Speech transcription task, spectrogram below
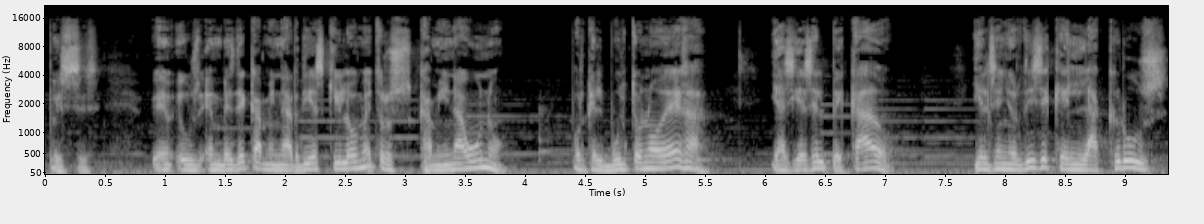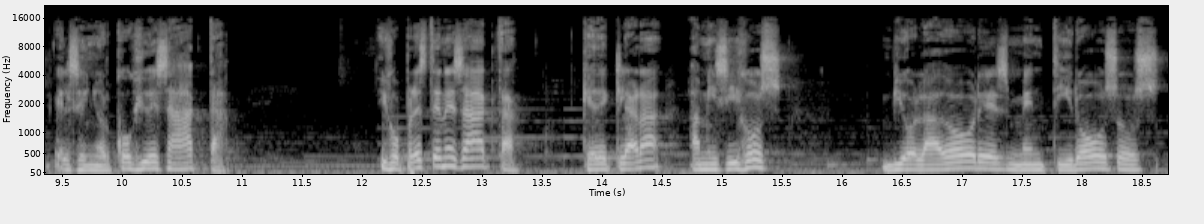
Pues eh, en vez de caminar 10 kilómetros, camina uno, porque el bulto no deja. Y así es el pecado. Y el Señor dice que en la cruz el Señor cogió esa acta Dijo, presten esa acta que declara a mis hijos violadores, mentirosos,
